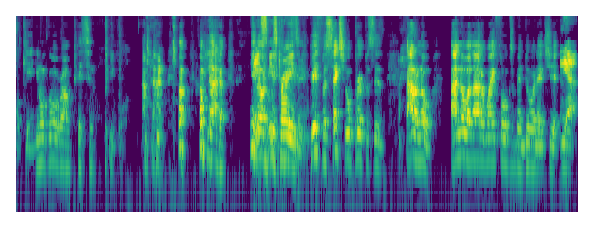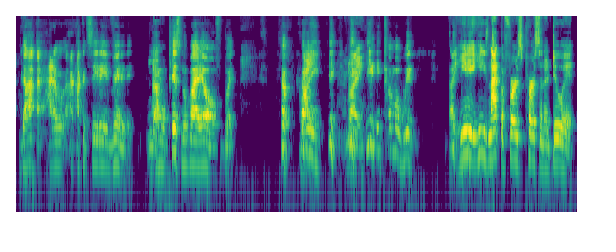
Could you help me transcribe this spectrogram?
Okay, you don't go around pissing on people. I'm not. I'm not a. You know, he's, he's crazy. For sexual purposes, I don't know. I know a lot of white folks have been doing that shit. Yeah. I, I don't. I, I could say they invented it. Yeah. I won't piss nobody off, but I right. mean, he, right. He, he, didn't come up with it. Like he he's not the first person to do it.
